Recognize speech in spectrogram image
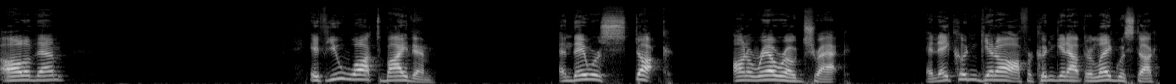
all of them. If you walked by them and they were stuck on a railroad track and they couldn't get off or couldn't get out, their leg was stuck,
